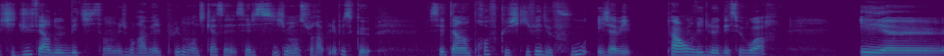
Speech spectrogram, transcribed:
j'ai dû faire d'autres bêtises, hein, mais je me rappelle plus. Mais en tout cas, ce- celle-ci, je m'en suis rappelée parce que c'était un prof que je kiffais de fou et j'avais pas envie de le décevoir. Et euh,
